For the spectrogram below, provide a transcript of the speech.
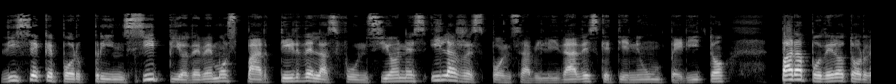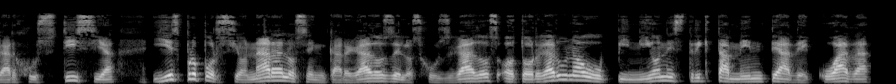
dice que por principio debemos partir de las funciones y las responsabilidades que tiene un perito para poder otorgar justicia y es proporcionar a los encargados de los juzgados otorgar una opinión estrictamente adecuada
